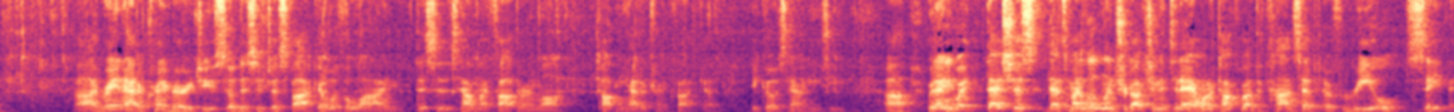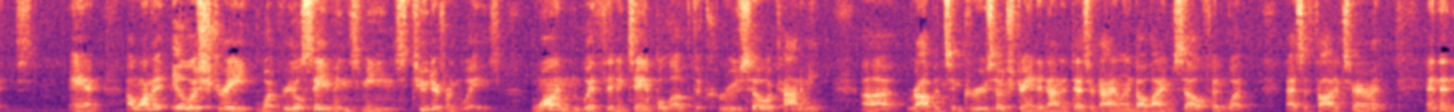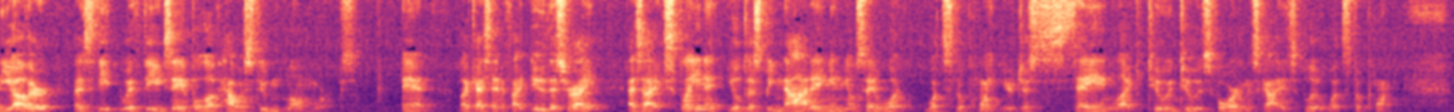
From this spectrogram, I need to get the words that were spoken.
Uh, I ran out of cranberry juice, so this is just vodka with a lime. This is how my father-in-law taught me how to drink vodka. It goes down easy. Uh, but anyway, that's just that's my little introduction, and today I want to talk about the concept of real savings. And I want to illustrate what real savings means two different ways. One with an example of the Crusoe economy. Uh, Robinson Crusoe stranded on a desert island all by himself and what as a thought experiment and then the other as the with the example of how a student loan works. And like I said, if I do this right, as I explain it, you'll just be nodding and you'll say, "What? What's the point?" You're just saying like two and two is four and the sky is blue. What's the point?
